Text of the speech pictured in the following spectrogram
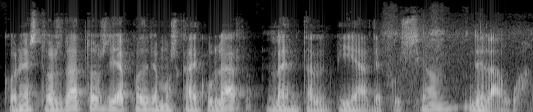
Con estos datos ya podremos calcular la entalpía de fusión del agua.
